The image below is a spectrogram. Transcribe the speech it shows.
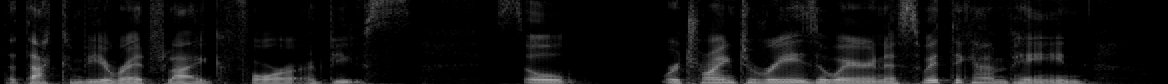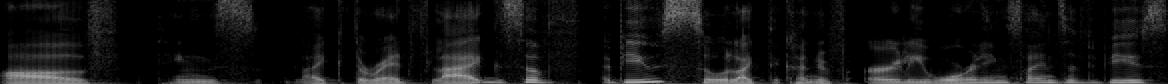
that that can be a red flag for abuse. So we're trying to raise awareness with the campaign of things like the red flags of abuse. So, like the kind of early warning signs of abuse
